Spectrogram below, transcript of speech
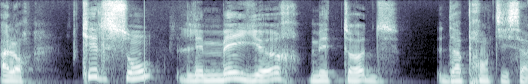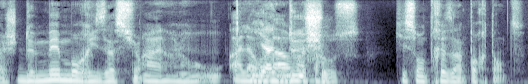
Alors, quelles sont les meilleures méthodes d'apprentissage, de mémorisation alors Il y a là, deux choses qui sont très importantes.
